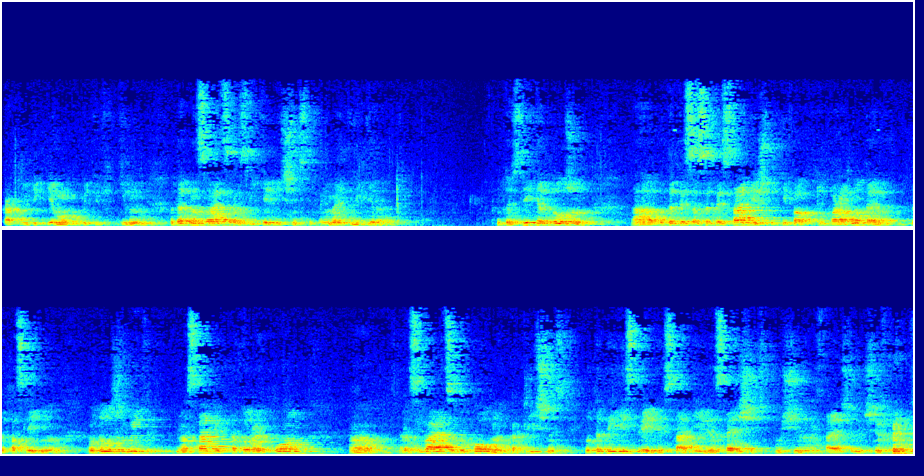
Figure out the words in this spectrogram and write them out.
Как люди, где могут быть эффективными. Вот это называется развитие личности, понимаете, лидера. Ну, то есть лидер должен а, вот этой, с этой стадии, что типа тупо работаем до последнего, он должен выйти на стадию, в которой он а, развивается духовно, как личность. Вот это и есть третья стадия, или настоящий мужчина, настоящий мужчина.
